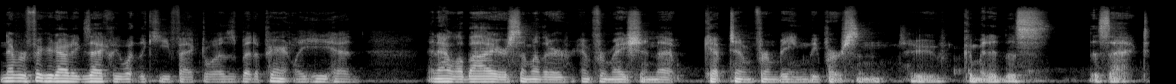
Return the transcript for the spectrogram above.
Never figured out exactly what the key fact was, but apparently he had an alibi or some other information that kept him from being the person who committed this this act.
